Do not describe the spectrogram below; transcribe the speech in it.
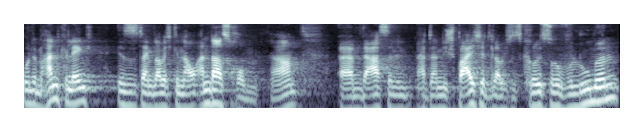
und im Handgelenk ist es dann, glaube ich, genau andersrum. Ja? Ähm, da dann, hat dann die Speiche, glaube ich, das größere Volumen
